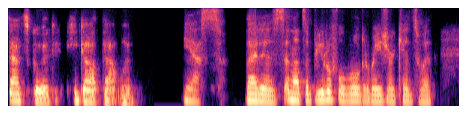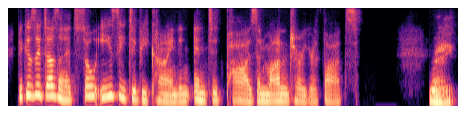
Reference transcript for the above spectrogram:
that's good. He got that one. Yes, that is. And that's a beautiful rule to raise your kids with because it doesn't. It's so easy to be kind and, and to pause and monitor your thoughts. Right.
